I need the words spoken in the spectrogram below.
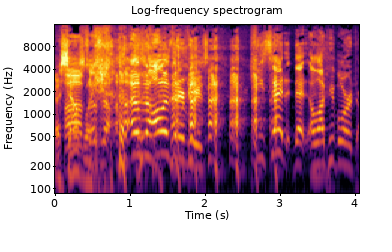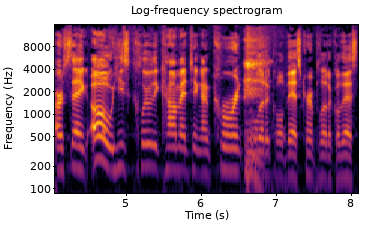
That sounds Um, like so I listened to- I listened all his interviews. he said that a lot of people are, are saying, "Oh, he's clearly commenting on current political this, current political this."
